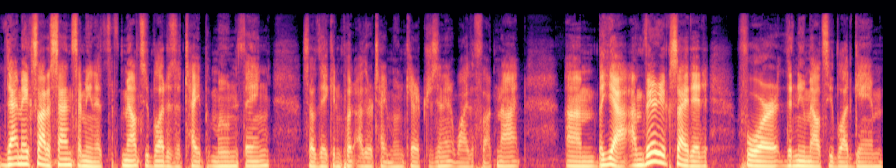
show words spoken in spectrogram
that makes a lot of sense. I mean, it's Melty Blood is a Type Moon thing, so they can put other Type Moon characters in it. Why the fuck not? Um, but yeah, I'm very excited for the new Melty Blood game.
